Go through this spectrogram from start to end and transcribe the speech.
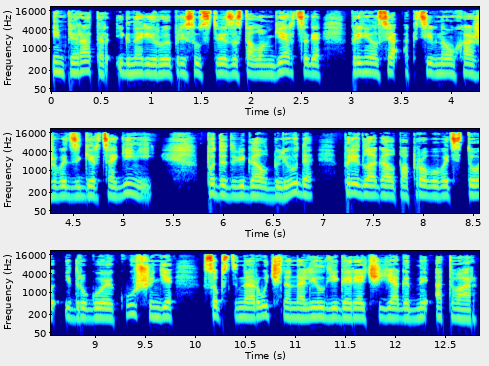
Император, игнорируя присутствие за столом герцога, принялся активно ухаживать за герцогиней, пододвигал блюда, предлагал попробовать то и другое кушанье, собственноручно налил ей горячий ягодный отвар.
